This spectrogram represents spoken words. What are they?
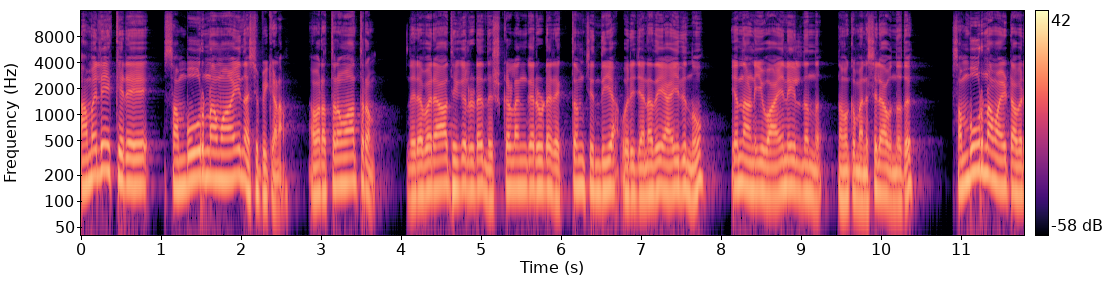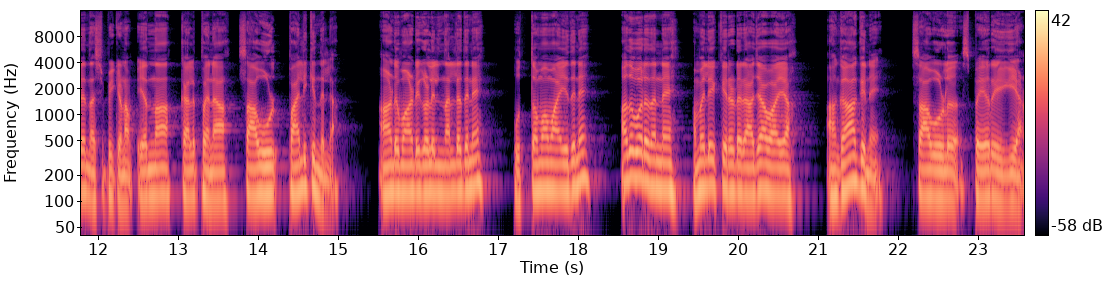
അമലേക്കരെ സമ്പൂർണമായി നശിപ്പിക്കണം. അവർ അത്രമാത്രം നിരപരാധികളുടെ നിഷ്കളങ്കരുടെ രക്തം ചിന്തിയ ഒരു ജനതയായിരുന്നു എന്നാണ് ഈ വായനയിൽ നിന്ന് നമുക്ക് മനസ്സിലാവുന്നത്. സമ്പൂർണമായിട്ട് അവരെ നശിപ്പിക്കണം എന്ന കൽപ്പന സാവൂൾ പാലിക്കുന്നില്ല. ആടുമാടുകളിൽ നല്ലതിനെ ഉത്തമമായതിനെ അതുപോലെ തന്നെ അമലേക്കരുടെ രാജാവായ അഗാഗിനെ സാവൂൾ സ്പെയർ ചെയ്യുകയാണ്.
